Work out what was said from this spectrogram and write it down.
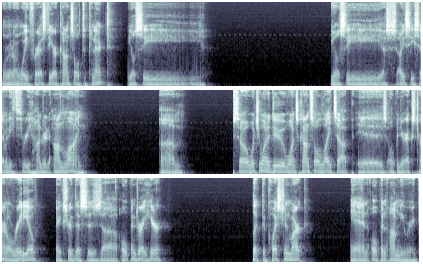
We're going to wait for SDR console to connect. You'll see you'll see yes, IC7300 online. Um, so what you want to do once console lights up is open your external radio. Make sure this is uh, opened right here. Click the question mark and open OmniRig.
